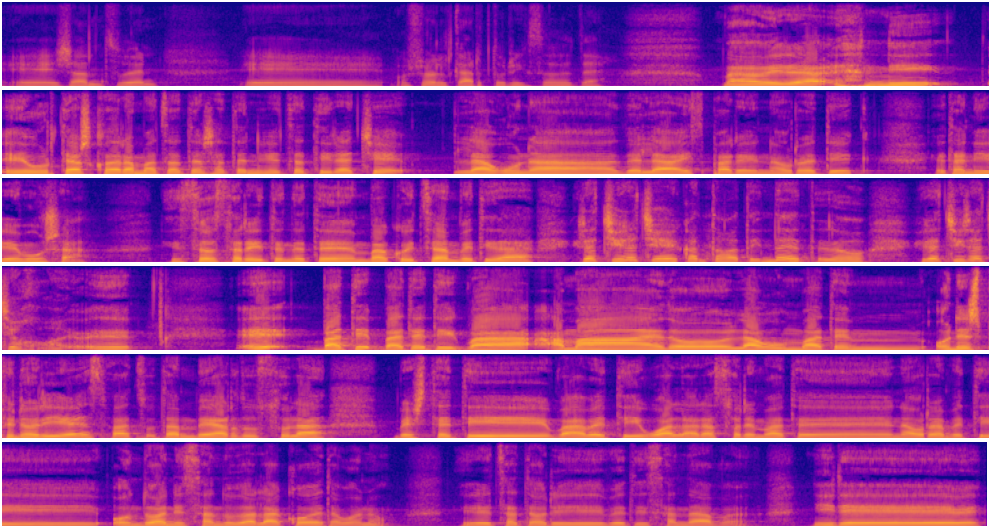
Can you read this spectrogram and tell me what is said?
e, esan zuen, e, oso elkarturik zaudete. Ba, bera, ni e, urte asko dara matzat esaten, niretzat iratxe laguna dela aizparen aurretik, eta nire musa. Nizo zer egiten duten bakoitzean beti da, iratxe, iratxe, kanta bat indet, edo, iratxe, iratxe, jo, e, e, batetik, ba, ama edo lagun baten onespen hori ez, batzutan behar duzula, bestetik, ba, beti igual, arazoren baten aurrean beti ondoan izan dudalako, eta bueno, nire hori beti izan da, ba, nire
